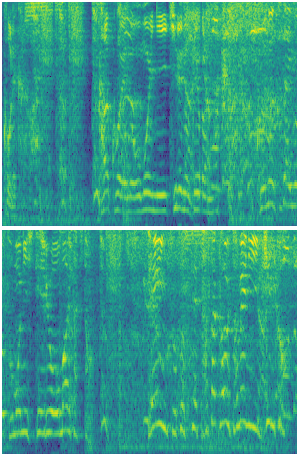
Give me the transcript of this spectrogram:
これからは過去への思いに生きるのではなくこの時代を共にしているお前たちとセイントとして戦うために生きると。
